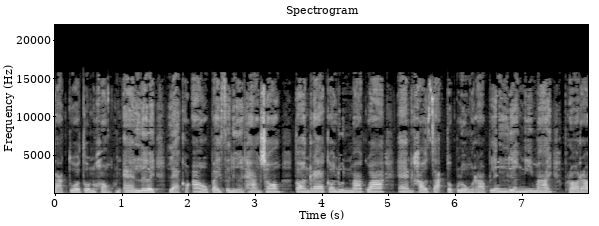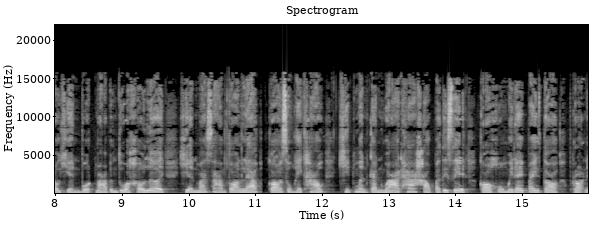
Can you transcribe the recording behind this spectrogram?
จากตัวตนของคุณแอนเลย และก็เอาไปเสนอทางช่อง ตอนแรกก็ลุ้นมากว่าแอนเขาจะตกลงรับเล่นเรื่องนี้ไหมเพราะเราเขียนบทมาเป็นตัวเขาเลย เขียนมา 3 ตอนแล้ว ก็ส่งให้เขาคิดเหมือนกันว่าถ้าเขาปฏิเสธ ก็คงไม่ได้ไปต่อ เพราะใน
